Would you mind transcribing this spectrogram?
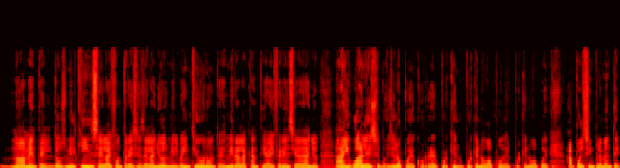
nuevamente el 2015, el iPhone 13 es del año 2021, entonces mira la cantidad de diferencia de años. Ah, igual, ese, lo puede correr, ¿Por qué, ¿por qué, no va a poder? ¿Por qué no va a poder? Apple simplemente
